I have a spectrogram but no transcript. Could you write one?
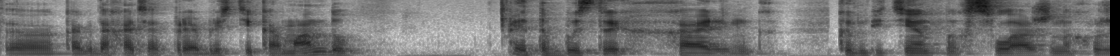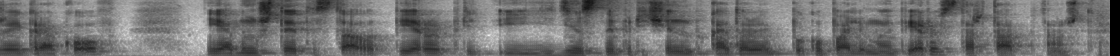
э, когда хотят приобрести команду. Это быстрый хайринг компетентных, слаженных уже игроков – я думаю, что это стало первой и единственной причиной, по которой покупали мой первый стартап, потому что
